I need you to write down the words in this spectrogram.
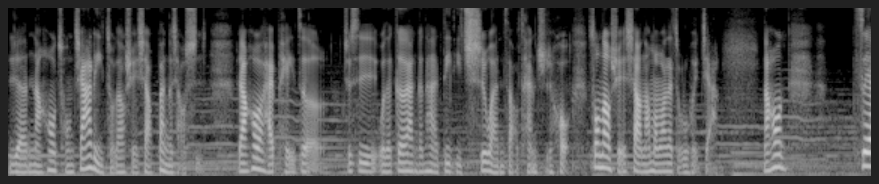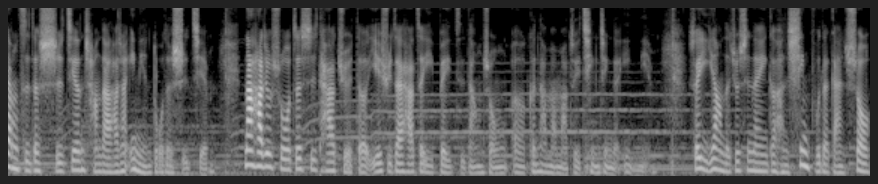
人，然后从家里走到学校半个小时，然后还陪着，就是我的个案跟他的弟弟吃完早餐之后送到学校，然后妈妈再走路回家，然后这样子的时间长达好像一年多的时间。那他就说，这是他觉得也许在他这一辈子当中，呃，跟他妈妈最亲近的一年。所以一样的，就是那一个很幸福的感受，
